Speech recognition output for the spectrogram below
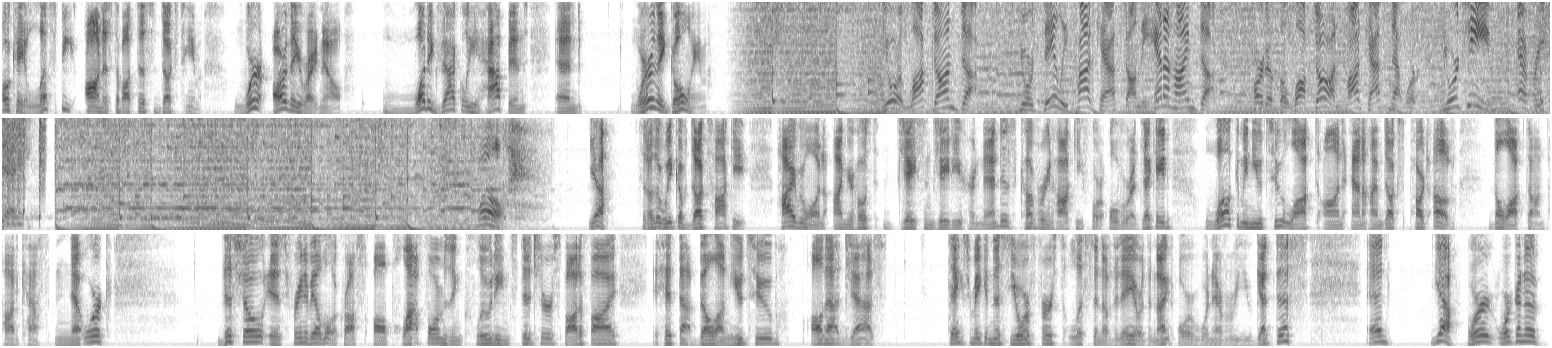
okay, let's be honest about this Ducks team. Where are they right now? What exactly happened and where are they going? Your Locked On Ducks, your daily podcast on the Anaheim Ducks, part of the Locked On Podcast Network. Your team every day. Well, yeah, it's another week of Ducks hockey. Hi, everyone. I'm your host, Jason JD Hernandez, covering hockey for over a decade, welcoming you to Locked On Anaheim Ducks, part of the Locked On Podcast Network. This show is free and available across all platforms, including Stitcher, Spotify. Hit that bell on YouTube, all that jazz. Thanks for making this your first listen of the day or the night or whenever you get this. And yeah, we're we're gonna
